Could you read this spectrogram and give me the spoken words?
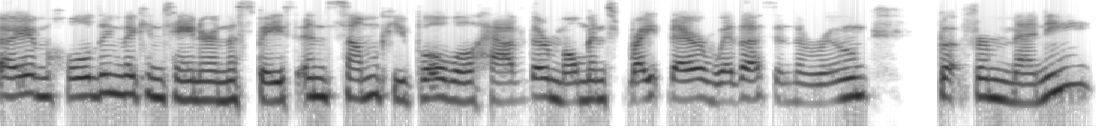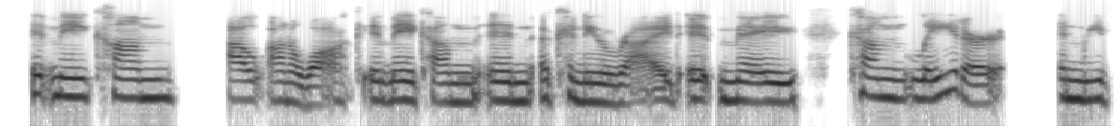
I am holding the container in the space. And some people will have their moments right there with us in the room. But for many, it may come out on a walk, it may come in a canoe ride, it may come later. And we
